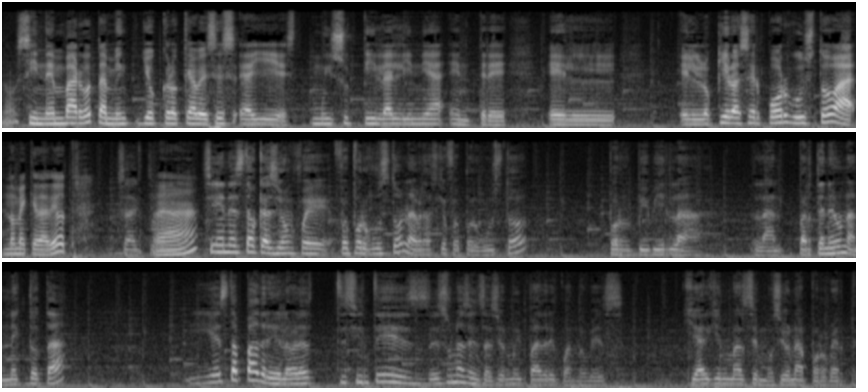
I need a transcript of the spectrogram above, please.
¿No? Sin embargo, también yo creo que a veces hay muy sutil la línea entre el el lo quiero hacer por gusto a no me queda de otra. Exacto. ¿Ah? Sí, en esta ocasión fue, fue por gusto, la verdad es que fue por gusto, por vivir la, la, para tener una anécdota. Y está padre, la verdad te sientes, es una sensación muy padre cuando ves que alguien más se emociona por verte.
